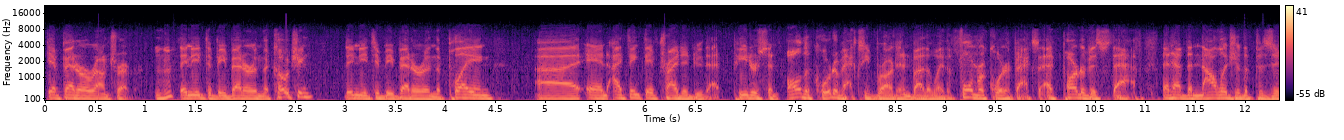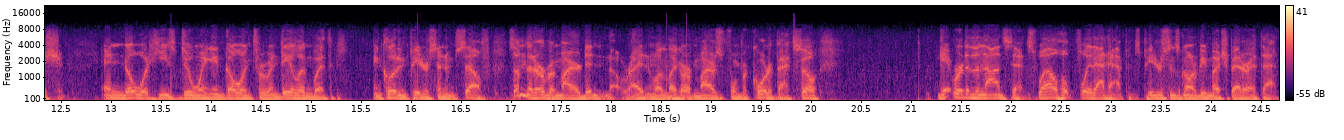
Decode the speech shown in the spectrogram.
get better around Trevor. They need to be better in the coaching. They need to be better in the playing. Uh, and I think they've tried to do that. Pederson, all the quarterbacks he brought in, by the way, the former quarterbacks as part of his staff that have the knowledge of the position and know what he's doing and going through and dealing with, including Pederson himself. Something that Urban Meyer didn't know, right? And one like Urban Meyer's a former quarterback. So get rid of the nonsense. Well, hopefully that happens. Pederson's going to be much better at that.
